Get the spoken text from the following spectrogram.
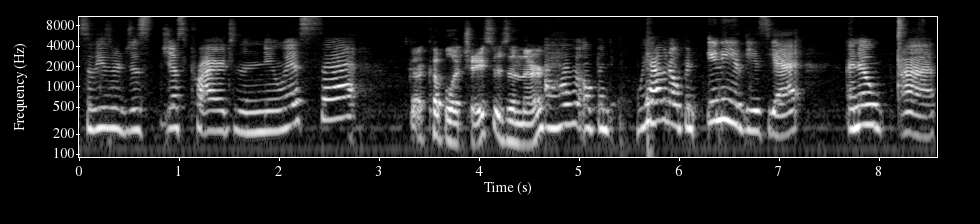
So these are just just prior to the newest set. Got a couple of chasers in there. I haven't opened. We haven't opened any of these yet. I know. Uh,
